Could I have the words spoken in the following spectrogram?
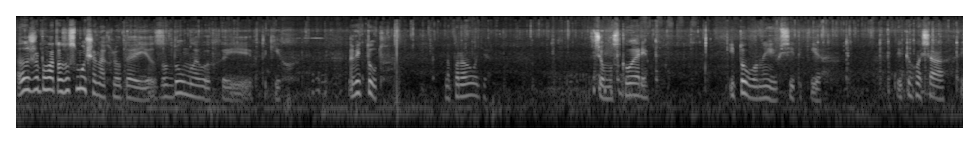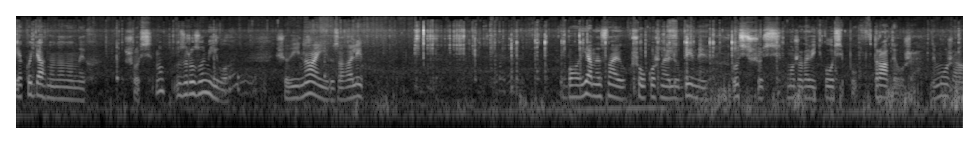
Але дуже багато засмучених людей, задумливих і таких. Навіть тут, на природі, в цьому сквері. І то вони всі такі, якогось, як одягнено на них щось. Ну, зрозуміло що війна і взагалі. Бо я не знаю, що у кожної людини хтось щось, може навіть когось і втратив вже. Не може, а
